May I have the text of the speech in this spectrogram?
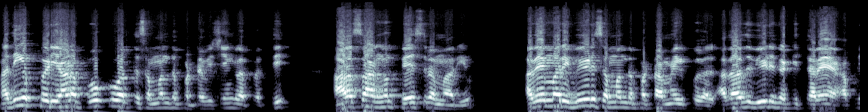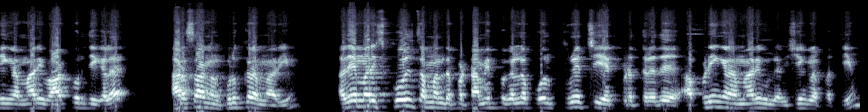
அதிகப்படியான போக்குவரத்து சம்பந்தப்பட்ட விஷயங்களை பத்தி அரசாங்கம் பேசுற மாதிரியும் அதே மாதிரி வீடு சம்பந்தப்பட்ட அமைப்புகள் அதாவது வீடு கட்டித்தரேன் அப்படிங்கிற மாதிரி வாக்குறுதிகளை அரசாங்கம் கொடுக்கிற மாதிரியும் அதே மாதிரி ஸ்கூல் சம்பந்தப்பட்ட அமைப்புகள்ல ஒரு புரட்சி ஏற்படுத்துறது அப்படிங்கிற மாதிரி உள்ள விஷயங்களை பத்தியும்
